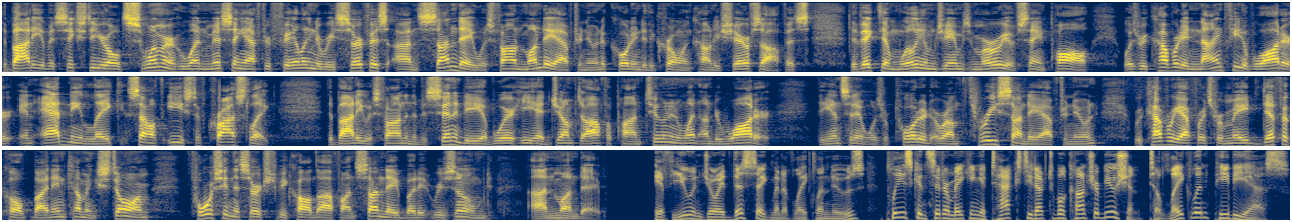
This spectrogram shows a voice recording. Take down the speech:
The body of a 60-year-old swimmer who went missing after failing to resurface on Sunday was found Monday afternoon, according to the Crow County Sheriff's Office. The victim, William James Murray of St. Paul, was recovered in nine feet of water in Adney Lake, southeast of Cross Lake. The body was found in the vicinity of where he had jumped off a pontoon and went underwater. The incident was reported around 3 Sunday afternoon. Recovery efforts were made difficult by an incoming storm forcing the search to be called off on Sunday, but it resumed on Monday. If you enjoyed this segment of Lakeland News, please consider making a tax-deductible contribution to Lakeland PBS.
